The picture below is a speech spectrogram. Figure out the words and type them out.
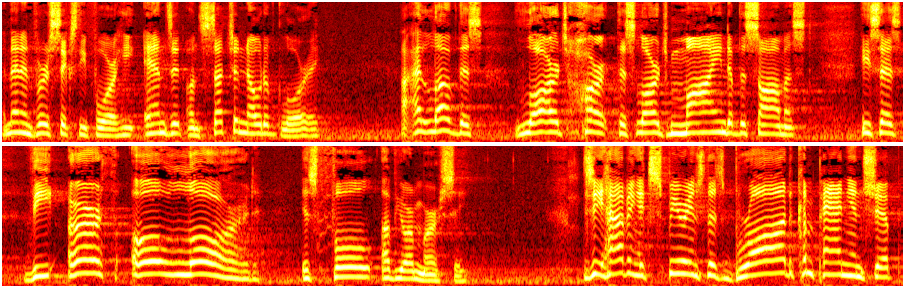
And then in verse 64, he ends it on such a note of glory. I love this large heart, this large mind of the psalmist. He says, The earth, O Lord, is full of your mercy. You see, having experienced this broad companionship,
